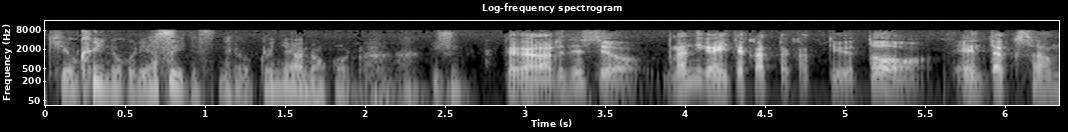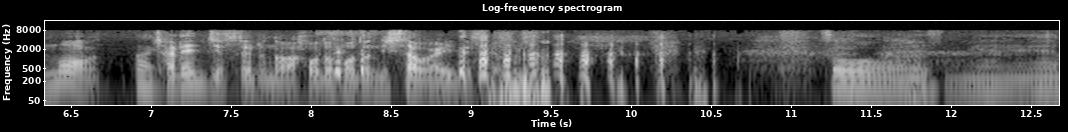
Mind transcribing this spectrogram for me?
記憶に残りやすいですね。記憶には残る。だからあれですよ、何が言いたかったかっていうと、円卓さんもはいチャレンジするのはほどほどにした方がいいですよ。そうですね。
